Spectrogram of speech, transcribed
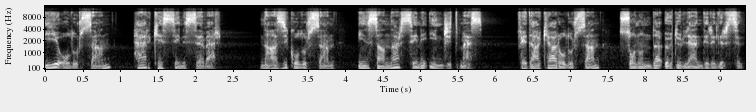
İyi olursan herkes seni sever. Nazik olursan insanlar seni incitmez. Fedakar olursan sonunda ödüllendirilirsin.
